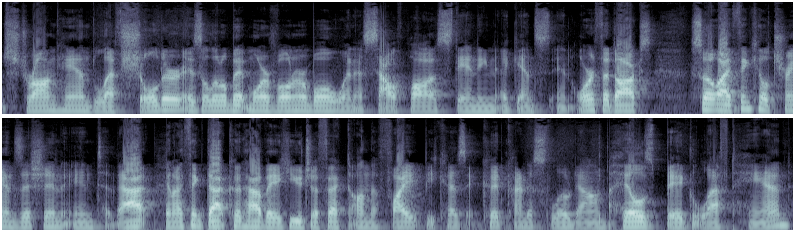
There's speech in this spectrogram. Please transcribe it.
strong hand left shoulder is a little bit more vulnerable when a southpaw is standing against an orthodox. So I think he'll transition into that. And I think that could have a huge effect on the fight because it could kind of slow down Hill's big left hand.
